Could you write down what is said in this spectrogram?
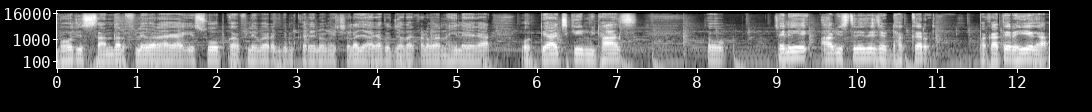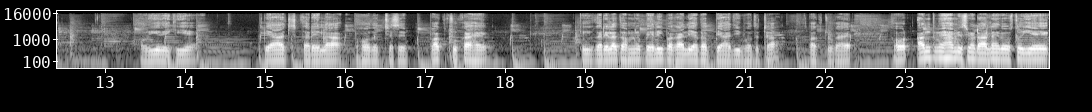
बहुत ही शानदार फ्लेवर आएगा। ये सोप का फ्लेवर एकदम करेलों में चला जाएगा तो ज़्यादा कड़वा नहीं लगेगा। और प्याज की मिठास तो चलिए आप इस तरह से इसे ढक कर पकाते रहिएगा। और ये देखिए प्याज, करेला बहुत अच्छे से पक चुका है। क्योंकि करेला तो हमने पहले ही पका लिया था, प्याज ही बहुत अच्छा पक चुका है। और अंत में हम इसमें डाल रहे हैं दोस्तों, ये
